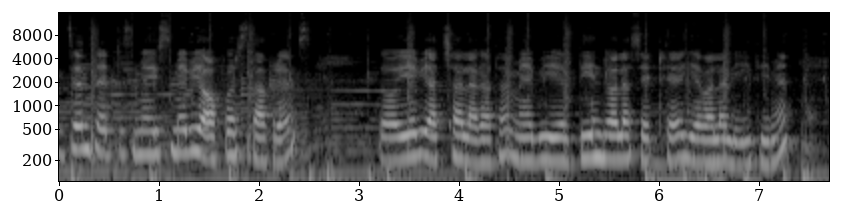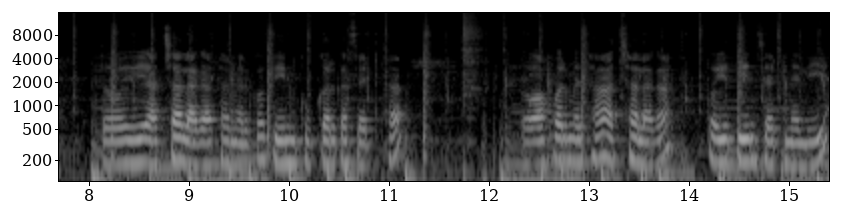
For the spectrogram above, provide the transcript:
किचन सेट इसमें इसमें भी ऑफर्स था फ्रेंड्स तो ये भी अच्छा लगा था। मैं भी ये तीन वाला सेट है, ये वाला ली थी मैं। तो ये अच्छा लगा था मेरे को, तीन कुकर का सेट था। तो ऑफ़र में था अच्छा लगा। तो ये तीन सेट मैं लिए।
